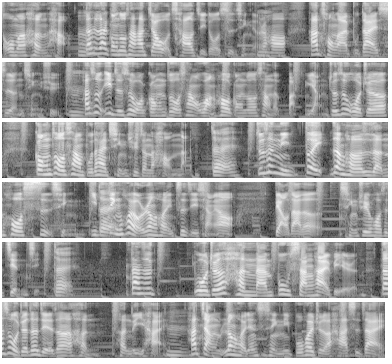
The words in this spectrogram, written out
我们很好，嗯、但是在工作上她教我超级多事情的，嗯、然后她从来不带私人情绪，她、嗯、是一直是我工作上往后工作上的榜样，就是我觉得工作上不带情绪真的好难，对，就是你对任何人或事情一定会有任何你自己想要表达的情绪或是见解，对，但是。我觉得很难不伤害别人，但是我觉得这姐姐真的很很厉害。嗯，她讲任何一件事情，你不会觉得她是在，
